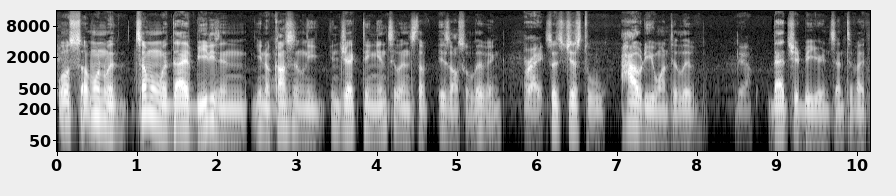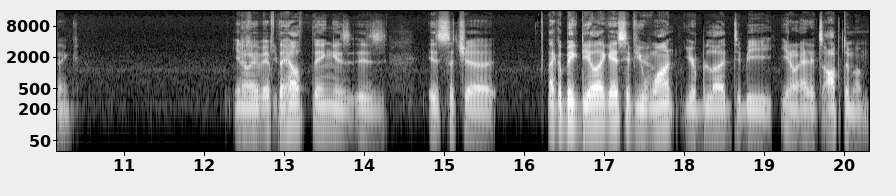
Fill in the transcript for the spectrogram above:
Well, someone with someone with diabetes and you know constantly injecting insulin and stuff is also living. right So it's just how do you want to live? Yeah. That should be your incentive, I think. You know, if, if the health thing is is is such a like a big deal, I guess if you Yeah. want your blood to be, you know, at its optimum.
